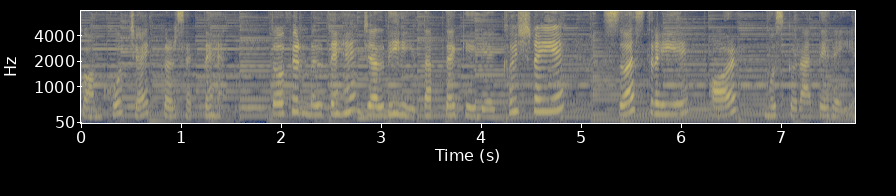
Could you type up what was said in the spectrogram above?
कॉम को चेक कर सकते हैं। तो फिर मिलते हैं जल्दी ही। तब तक के लिए खुश रहिए, स्वस्थ रहिए और मुस्कुराते रहिए।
